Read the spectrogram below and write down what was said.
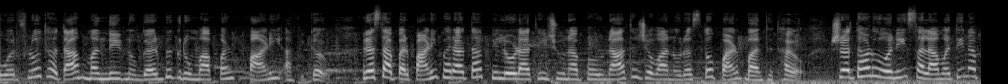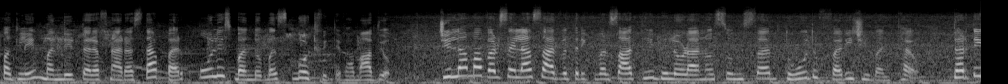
ઓવરફ્લો થતાં મંદિરનું ગર્ભગૃહમાં પણ પાણી આવી ગયું. રસ્તા પર પાણી ભરાતા ભિલોડાથી જૂના ભવનાથ જવાનો રસ્તો પણ બંધ થયો. શ્રદ્ધાળુઓની સલામતીના પગલે મંદિર તરફના રસ્તા પર પોલીસ બંદોબસ્ત ગોઠવી દેવામાં આવ્યો. જિલ્લામાં વરસેલા સાર્વત્રિક વરસાદથી ભિલોડાનો સુનસર ધોધ ફરી જીવંત થયો. ધરતી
